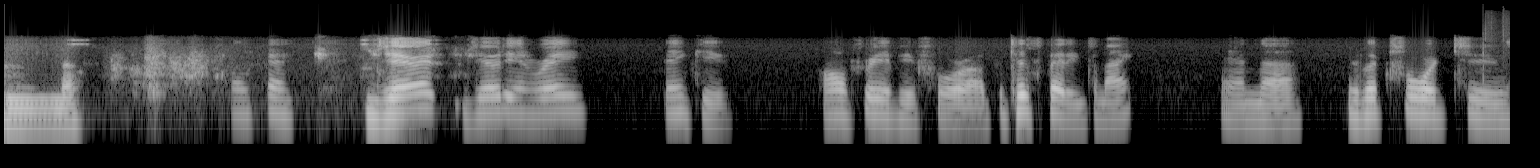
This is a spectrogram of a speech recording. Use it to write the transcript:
No. Okay. Jared, Jody, and Ray, thank you, all three of you, for uh, participating tonight. And uh, we look forward to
